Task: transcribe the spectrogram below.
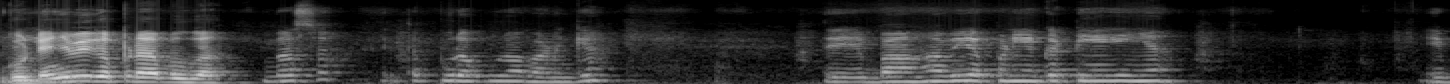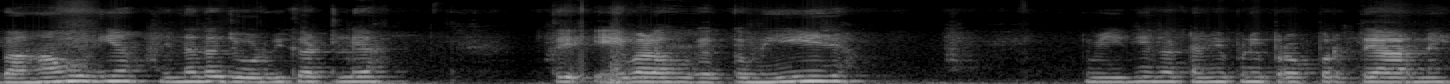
ਗੋਡਿਆਂ 'ਚ ਵੀ ਕੱਪੜਾ ਪਊਗਾ? ਬਸ, ਇਹ ਤਾਂ ਪੂਰਾ ਪੂਰਾ ਬਣ ਗਿਆ। ਤੇ ਬਾਹਾਂ ਵੀ ਆਪਣੀਆਂ ਕੱਟੀਆਂ ਗਈਆਂ। ਇਹ ਬਾਹਾਂ ਹੋ ਗਈਆਂ, ਇਹਨਾਂ ਦਾ ਜੋੜ ਵੀ ਕੱਟ ਲਿਆ। ਤੇ ਇਹ ਵਾਲਾ ਹੋ ਗਿਆ ਕਮੀਜ਼। ਕਮੀਜ਼ ਦੀਆਂ ਕੱਟਾਂ ਵੀ ਆਪਣੀ ਪ੍ਰੋਪਰ ਤਿਆਰ ਨੇ।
